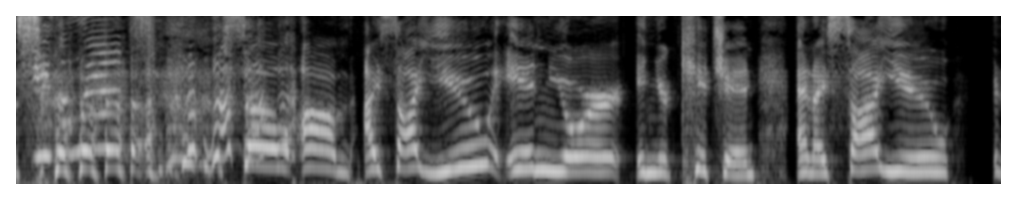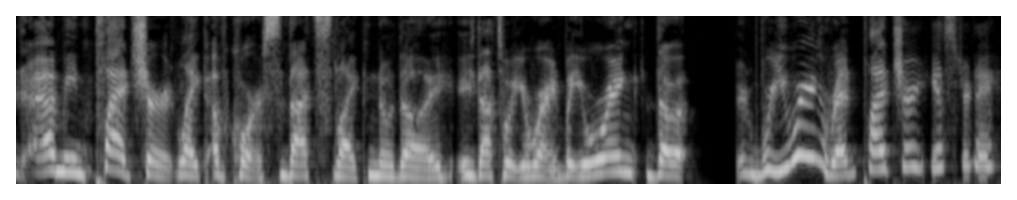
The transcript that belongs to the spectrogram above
so, so, um, I saw you in your in your kitchen, and I saw you. I mean, plaid shirt. Like, of course, that's like no duh. That's what you're wearing. But you're wearing the. Were you wearing a red plaid shirt yesterday?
